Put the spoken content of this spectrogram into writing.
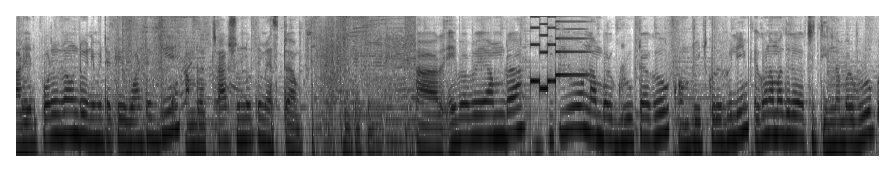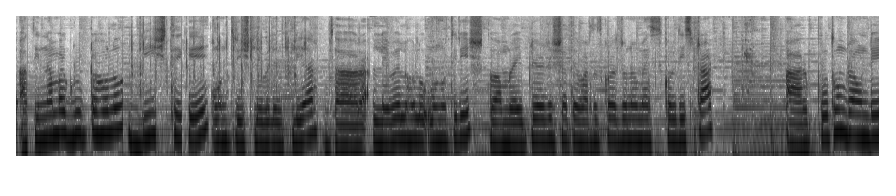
আর এরপরের রাউন্ডে এনিমিটাকে ওয়ান টেপ দিয়ে আমরা চার শূন্যতে ম্যাচটা জিতে ফেলি আর এভাবে আমরা দ্বিতীয় নাম্বার গ্রুপটাকেও কমপ্লিট করে ফেলি। এখন আমাদের আছে তিন নাম্বার গ্রুপ, আর তিন নাম্বার গ্রুপটা হলো বিশ থেকে উনত্রিশ লেভেলের প্লেয়ার যার লেভেল হলো উনত্রিশ। তো আমরা এই প্লেয়ারের সাথে ভার্সেস করার জন্য ম্যাচ করে দিই স্টার্ট আর প্রথম রাউন্ডে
